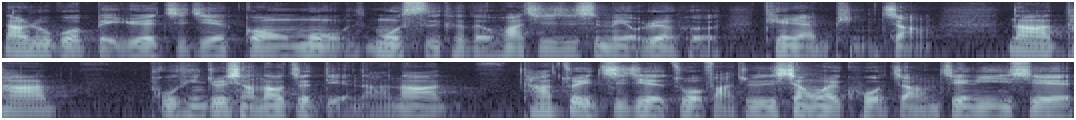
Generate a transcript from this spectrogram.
那如果北约直接攻莫莫斯科的话，其实是没有任何天然屏障。那他普廷就想到这点啊，那。他最直接的做法就是向外扩张，建立一些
